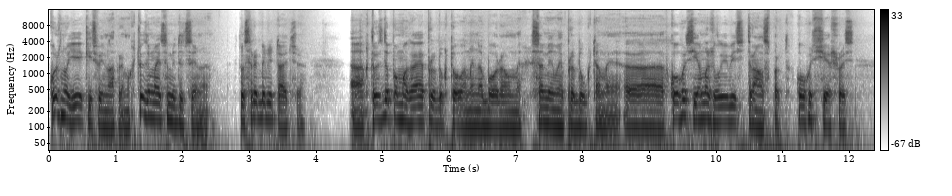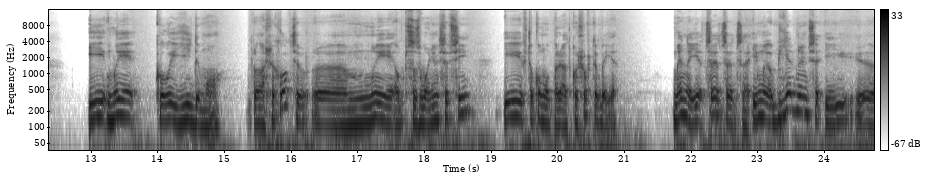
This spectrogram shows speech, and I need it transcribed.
У кожного є якийсь свій напрямок. Хтось займається медициною, хтось реабілітацією, е, хтось допомагає продуктовими наборами, самими продуктами, е, в когось є можливість транспорт, в когось ще щось. І ми, коли їдемо до наших хлопців, е, ми созвонюємося всі, і в такому порядку, що в тебе є? В мене є це, це, це. І ми об'єднуємося і е,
